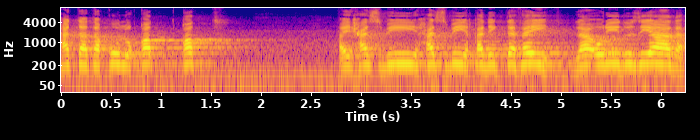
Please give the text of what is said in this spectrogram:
حتى تقول قط قط. أي حسبي حسبي قد اكتفيت لا أريد زيادة.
